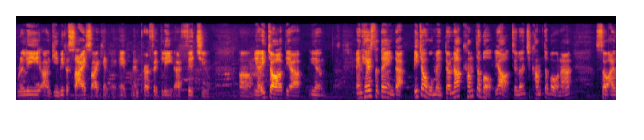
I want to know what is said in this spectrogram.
really uh, give me the size so I can and, perfectly uh, fit you. Um, yeah, each of uh, you know, and here's the thing that each of women they're not comfortable. Yeah, they're not comfortable now. So I,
